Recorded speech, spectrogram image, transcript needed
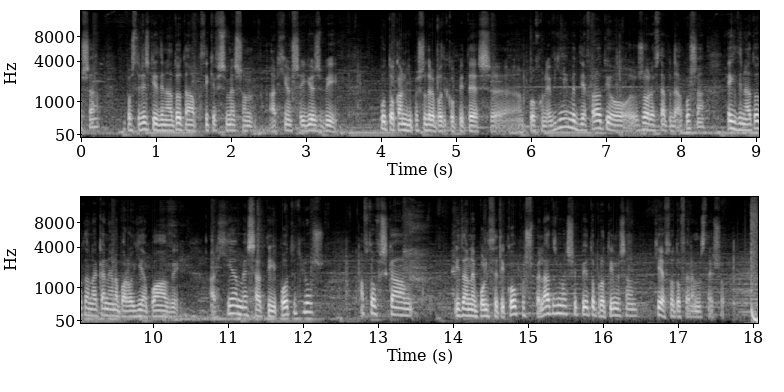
7500, υποστηρίζει και τη δυνατότητα αποθήκευσης μέσων αρχείων σε USB που το κάνουν και περισσότεροι αποδικοποιητές ε, που έχουν βγει, με τη διαφορά ότι ο Zoro 7500 έχει δυνατότητα να κάνει αναπαραγωγή από AVI αρχεία με SAT υπότιτλους. Αυτό φυσικά ήταν πολύ θετικό προς τους πελάτες μας, οι οποίοι το προτίμησαν και αυτό το φέραμε στα e-shop.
